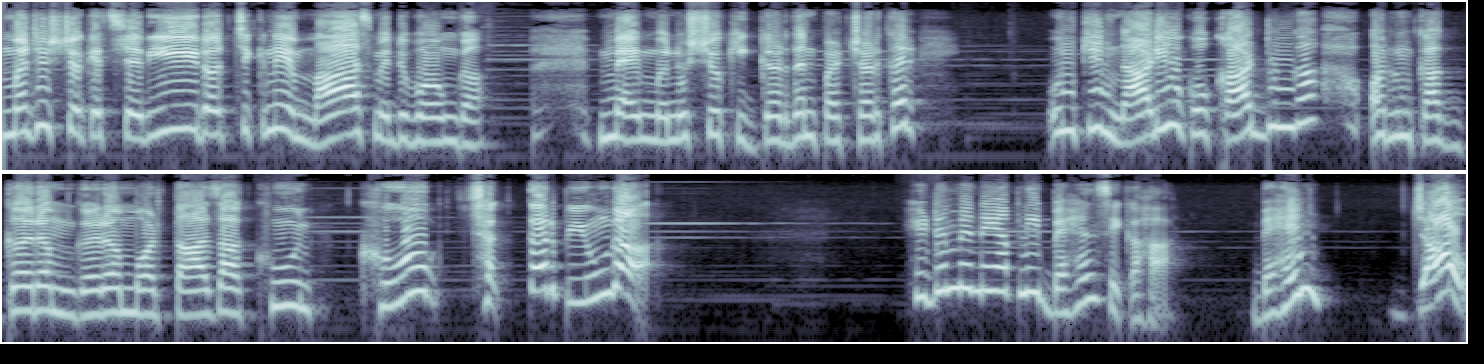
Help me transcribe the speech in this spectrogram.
मनुष्य के शरीर और चिकने मांस में डुबाऊँगा। मैं इन मनुष्यों की गर्दन पर चढ़कर उनकी नाड़ियों को काट दूँगा और उनका गरम गरम और ताज़ा खून खूब छक्कर पीऊँगा। हिडम्ब ने अपनी बहन से कहा, बहन, जाओ,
